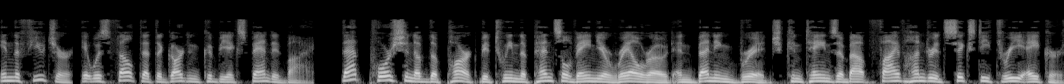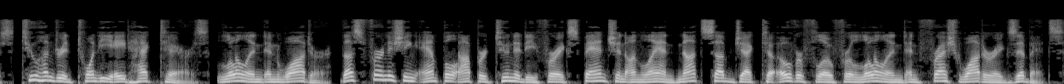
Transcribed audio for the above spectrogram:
In the future, it was felt that the garden could be expanded by that portion of the park between the Pennsylvania Railroad and Benning Bridge contains about 563 acres 228 hectares, lowland and water, thus furnishing ample opportunity for expansion on land not subject to overflow for lowland and fresh water exhibits.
